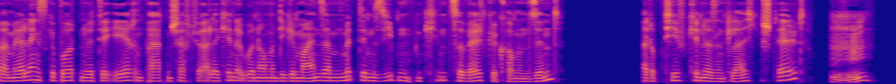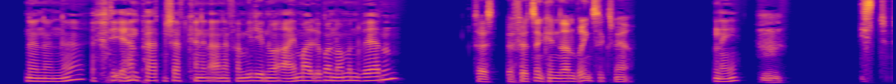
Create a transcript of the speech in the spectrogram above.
Bei Mehrlingsgeburten wird die Ehrenpatenschaft für alle Kinder übernommen, die gemeinsam mit dem siebenten Kind zur Welt gekommen sind. Adoptivkinder sind gleichgestellt. Mhm. Ne, ne, ne. Die Ehrenpatenschaft kann in einer Familie nur einmal übernommen werden. Das heißt, bei 14 Kindern bringt's nichts mehr. Nee. Hm. Ist.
